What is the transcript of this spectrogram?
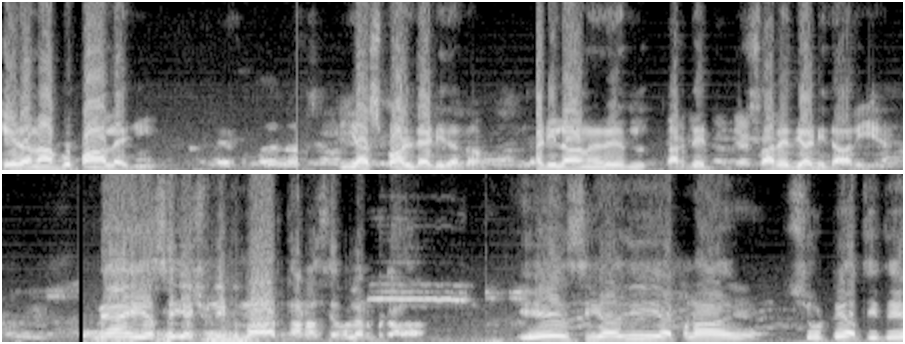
ਇਹਦਾ ਨਾਮ ਗੋਪਾਲ ਹੈ ਜੀ। ਪਾਪਾ ਦਾ ਯਸ਼ਪਾਲ ਡੈਡੀ ਦਾ ਤਾਂ। ਦਿਹਾੜੀ ਲਾਣ ਦੇ ਕਰਦੇ ਸਾਰੇ ਦਿਹਾੜੀਦਾਰ ਹੀ ਹੈ। ਮੈਂ ਐਸਆਈ ਅਸ਼ਵਨੀ ਕੁਮਾਰ ਥਾਣਾ ਸਿਵਲ ਲਾਈਨ ਬਟਾਲਾ। ਇਹ ਸੀਗਾ ਜੀ ਆਪਣਾ ਛੋਟੇ ਹਾਥੀ ਤੇ।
